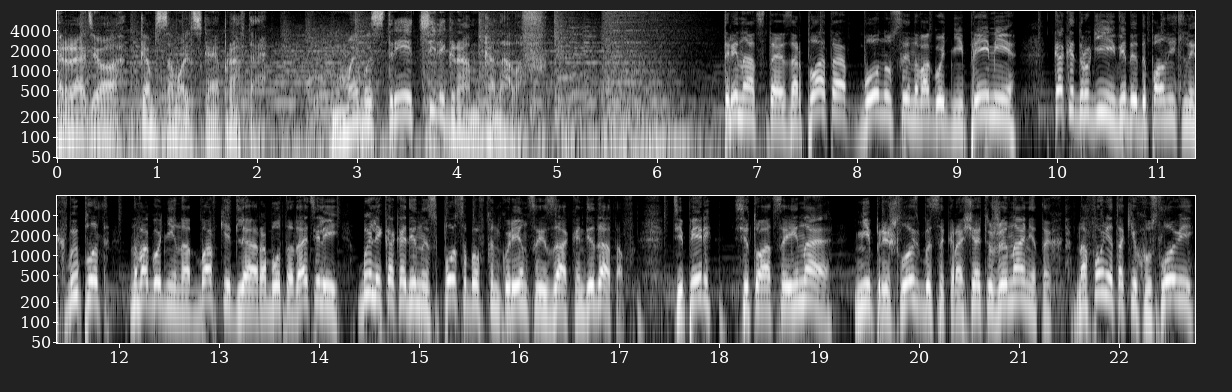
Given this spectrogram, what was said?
Радио «Комсомольская правда». Мы быстрее телеграм-каналов. Тринадцатая зарплата, бонусы, новогодние премии, как и другие виды дополнительных выплат, новогодние надбавки для работодателей были как один из способов конкуренции за кандидатов. Теперь ситуация иная. Не пришлось бы сокращать уже нанятых. На фоне таких условий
